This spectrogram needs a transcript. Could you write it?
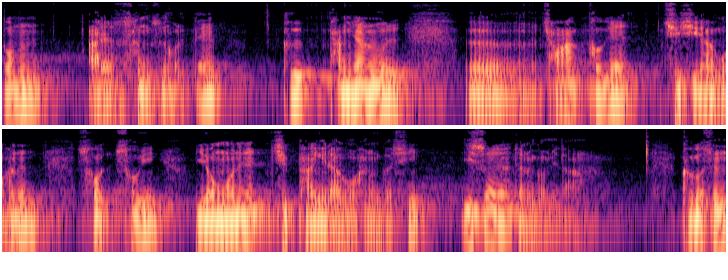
또는 아래에서 상승할 때 그 방향을 어, 정확하게 지시하고 하는 소, 소위 영혼의 지팡이라고 하는 것이 있어야 되는 겁니다. 그것은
